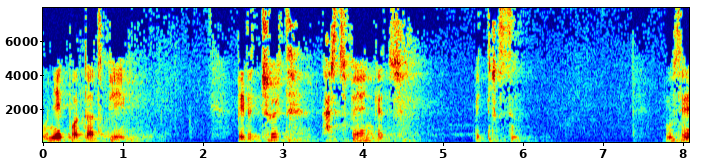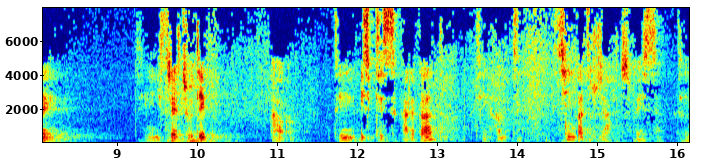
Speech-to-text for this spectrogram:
Үнийг бодоод би бид чөлт гарч байна гэж мэдрэгсэн. Мөсөө Израильчүүдийг тий Египтээс гаргаад тий хамт шин газар явж байсан тий.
